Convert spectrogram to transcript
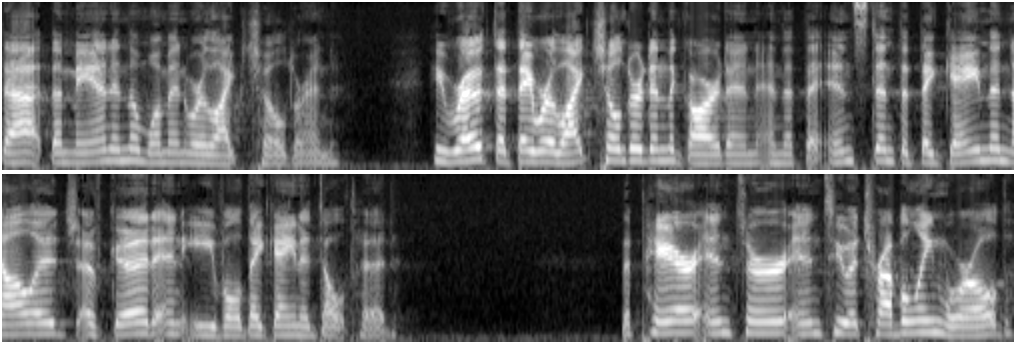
that the man and the woman were like children. He wrote that they were like children in the garden, and that the instant that they gain the knowledge of good and evil, they gain adulthood. The pair enter into a troubling world,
